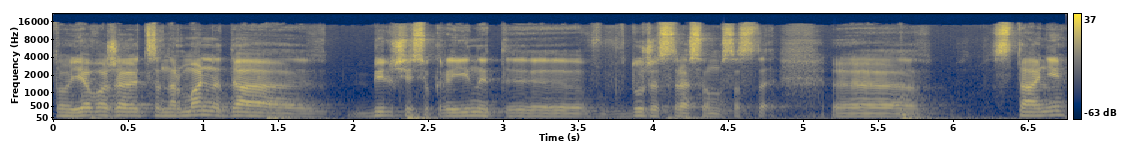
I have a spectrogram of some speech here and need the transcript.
То я вважаю, це нормально. Да, більшість України е, в дуже стресовому е, стані.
